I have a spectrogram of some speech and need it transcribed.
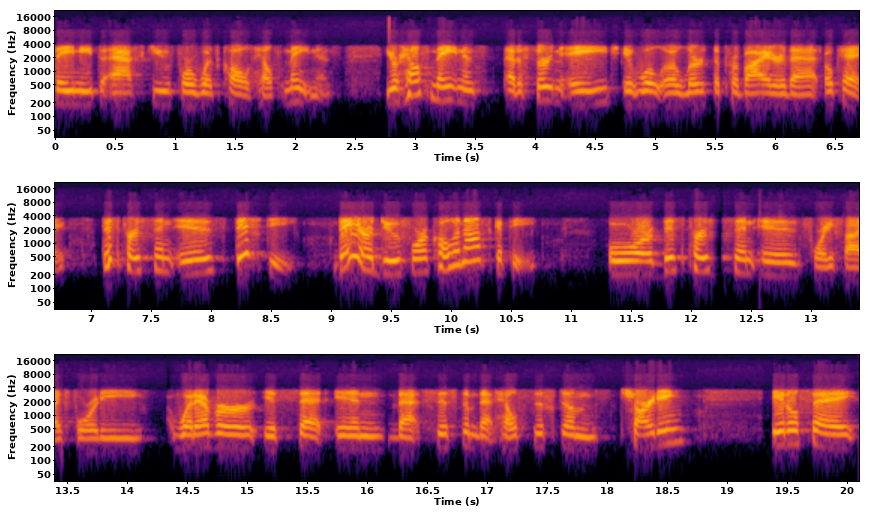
they need to ask you for what's called health maintenance. Your health maintenance at a certain age, it will alert the provider that, okay, this person is 50. They are due for a colonoscopy. Or this person is 45, 40, whatever is set in that system, that health system's charting. It'll say,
